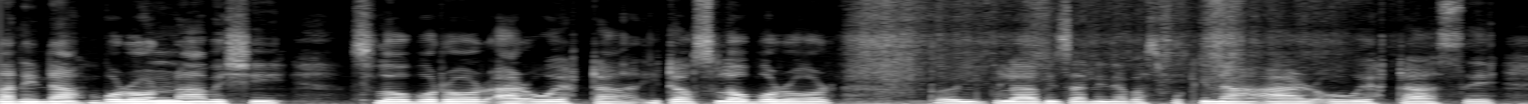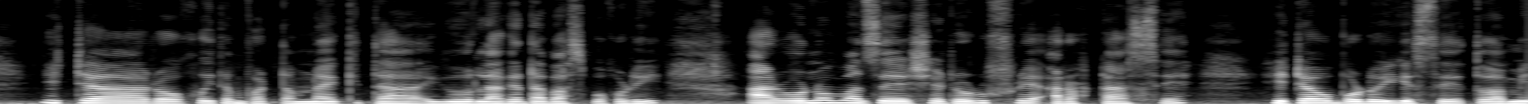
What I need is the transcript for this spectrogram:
জানি না, বড়র না বেশি, স্লো বড়র, আর ও একটা, এটাও স্লো বড়র। তো এইগুলা আমি জানি না বাঁচবো কিনা। আর ও একটা আছে, এটা আরও কইতাম পারতাম না, কিতা, এগুলো লাগে না বাঁচবো করি। আর অন্য মাঝে সেটার উপরে আর একটা আছে সেটাও বড়ই গেছে, তো আমি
